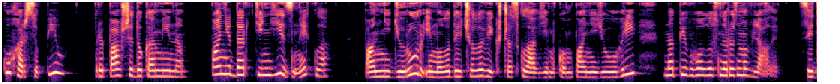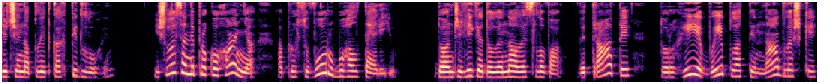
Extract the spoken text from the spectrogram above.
Кухар сопів, припавши до каміна, пані Дартіньї зникла. Панні Дюрур і молодий чоловік, що склав їм компанію у грі, напівголосно розмовляли, сидячи на плитках підлоги. Йшлося не про кохання, а про сувору бухгалтерію. До Анжеліки долинали слова витрати, торги, виплати, надлишки.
